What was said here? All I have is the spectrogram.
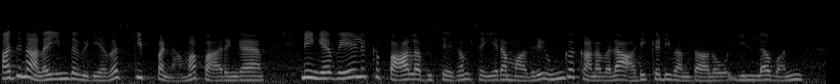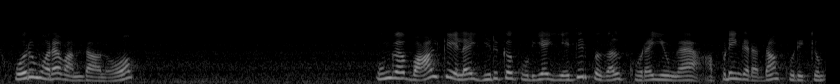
அதனால இந்த வீடியோவை ஸ்கிப் பண்ணாமல் பாருங்கள் நீங்கள் வேலுக்கு பால் அபிஷேகம் செய்கிற மாதிரி உங்கள் கனவில் அடிக்கடி வந்தாலோ இல்லை வந் ஒரு முறை வந்தாலோ உங்கள் வாழ்க்கையில் இருக்கக்கூடிய எதிர்ப்புகள் குறையுங்க அப்படிங்கிறது தான் குறிக்கும்.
